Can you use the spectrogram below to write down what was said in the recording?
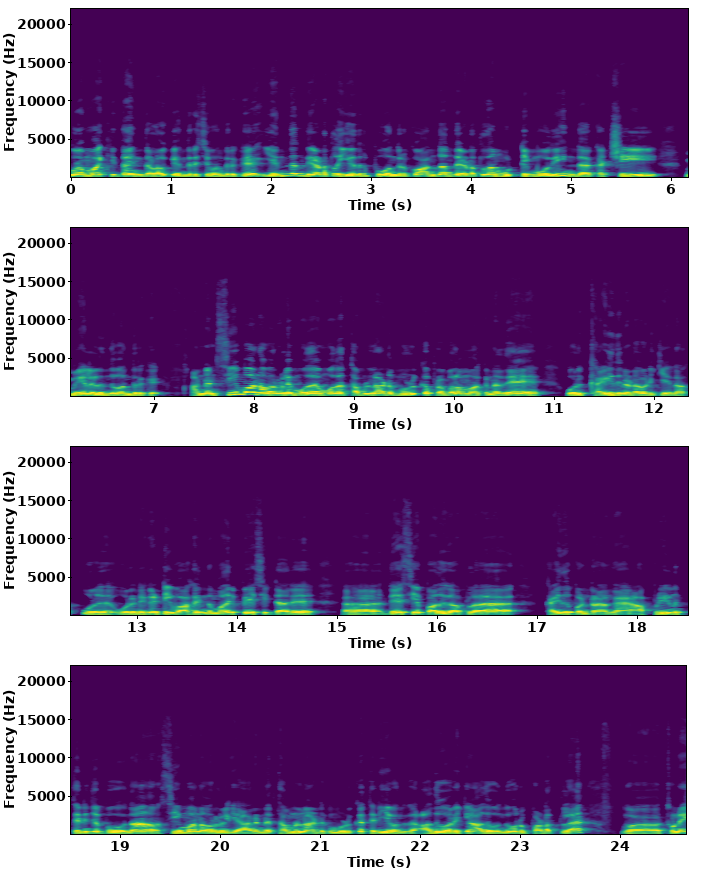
உரமாக்கி தான் இந்த அளவுக்கு எந்திரிச்சு வந்திருக்கு. எந்தெந்த இடத்துல எதிர்ப்பு வந்திருக்கோ அந்தந்த இடத்துல தான் முட்டி மோதி இந்த கட்சி மேலெழுந்து வந்திருக்கு. அண்ணன் சீமான் அவர்களை முத முத தமிழ்நாடு முழுக்க பிரபலமாக்குனதே ஒரு கைது நடவடிக்கை தான் ஒரு ஒரு நெகட்டிவாக இந்த மாதிரி பேசிட்டாரு தேசிய பாதுகாப்பில் கைது பண்ணுறாங்க அப்படின்னு தெரிஞ்ச போது தான் சீமான் அவர்கள் யாருன்னு தமிழ்நாட்டுக்கு முழுக்க தெரிய வந்தது. அது வரைக்கும் அது வந்து ஒரு படத்தில் துணை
